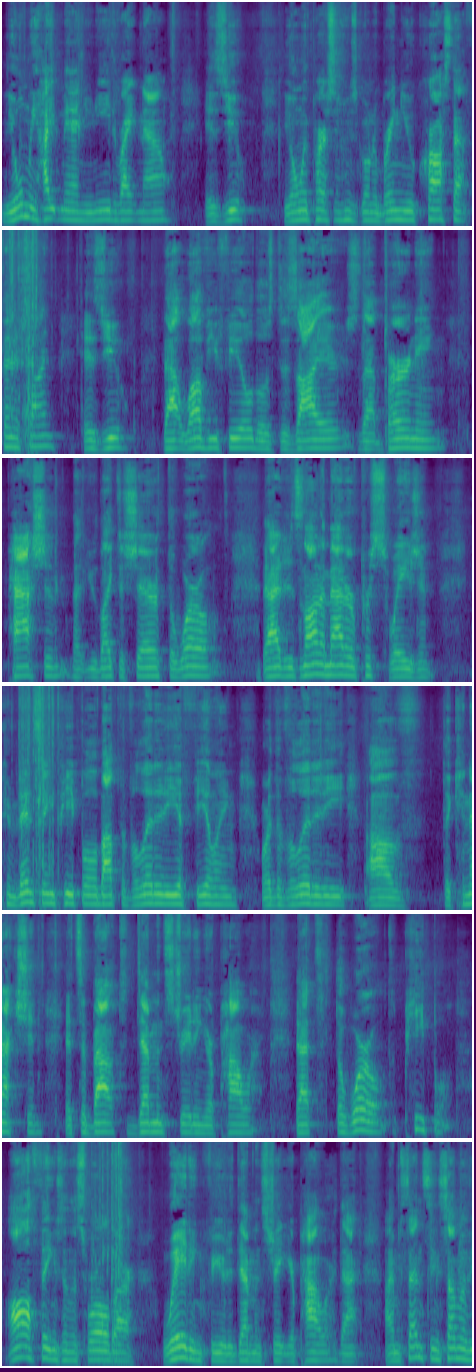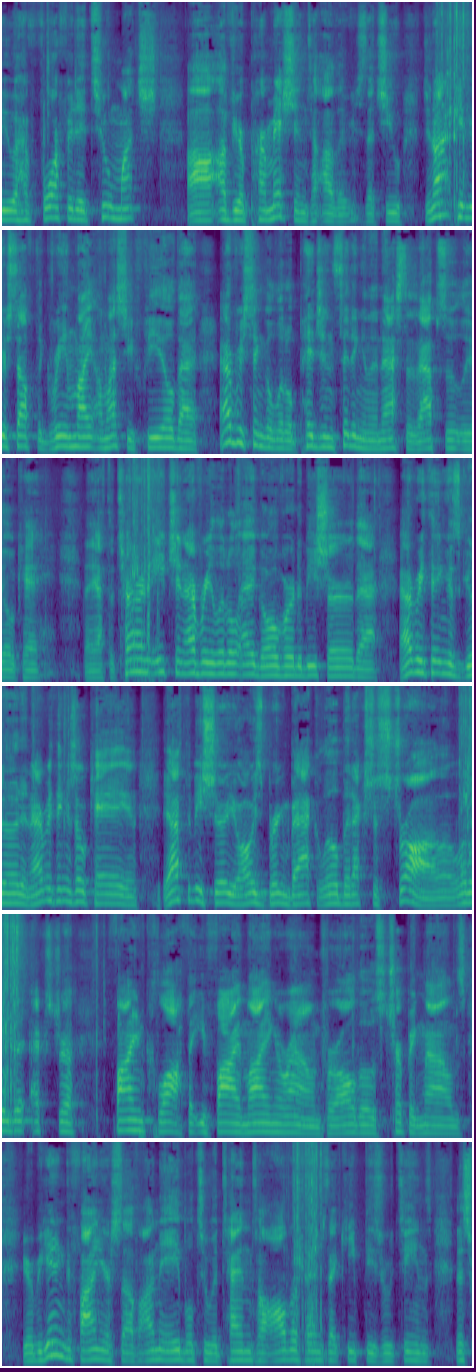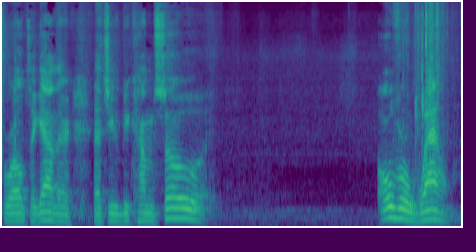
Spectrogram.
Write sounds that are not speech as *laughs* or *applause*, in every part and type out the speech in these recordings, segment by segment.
the only hype man you need right now is you. The only person who's going to bring you across that finish line is you. That love you feel, those desires, that burning passion that you'd like to share with the world. That is not a matter of persuasion, convincing people about the validity of feeling or the validity of the connection. It's about demonstrating your power. That the world, people, all things in this world are waiting for you to demonstrate your power. That I'm sensing some of you have forfeited too much uh, of your permission to others. That you do not give yourself the green light unless you feel that every single little pigeon sitting in the nest is absolutely okay. They have to turn each and every little egg over to be sure that everything is good and everything is okay. And you have to be sure you always bring back a little bit extra straw, a little bit extra fine cloth that you find lying around for all those chirping mouths, you're beginning to find yourself unable to attend to all the things that keep these routines, this world together, that you become so overwhelmed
